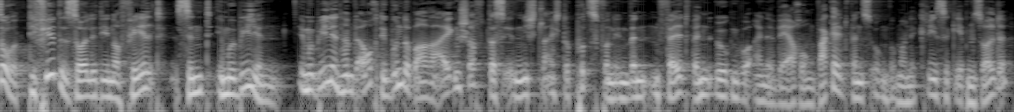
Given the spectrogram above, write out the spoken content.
So, die vierte Säule, die noch fehlt, sind Immobilien. Immobilien haben auch die wunderbare Eigenschaft, dass ihnen nicht leicht der Putz von den Wänden fällt, wenn irgendwo eine Währung wackelt, wenn es irgendwo mal eine Krise geben sollte.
